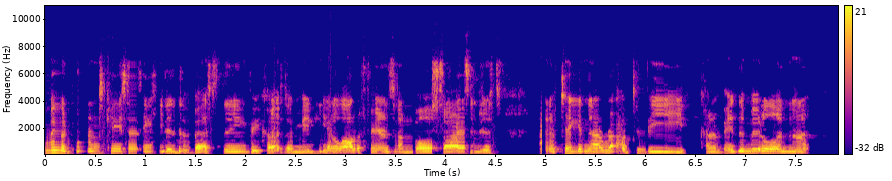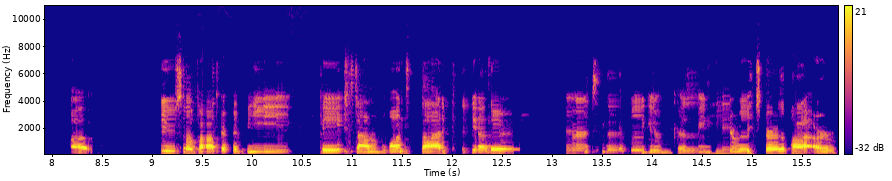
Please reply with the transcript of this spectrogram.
in Jordan's case, I think he did the best thing because I mean, he had a lot of fans on both sides, and just kind of taking that route to be kind of in the middle and not uh, putting himself out there to be based on one side to the other. And I think that's really good because I mean he didn't really stir the pot or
